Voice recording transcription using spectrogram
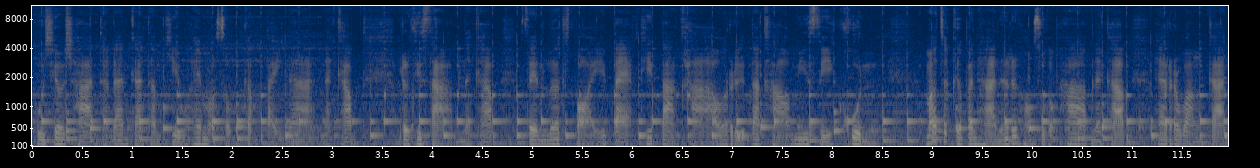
ผู้เชี่ยวชาญทางด้านการทำคิ้วให้เหมาะสมกับใบหน้านะครับ เรื่องที่3นะครับเส้นเลือดฝอยแตกที่ตาขาว หรือตาขาวมีสีขุ่น มักจะเกิดปัญหาในเรื่องของสุขภาพนะครับ ให้ระวังการ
